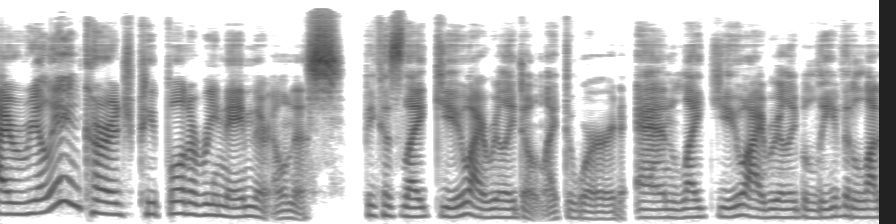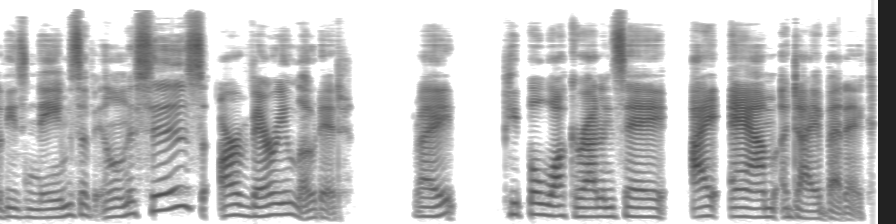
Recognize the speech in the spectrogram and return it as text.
I really encourage people to rename their illness because, like you, I really don't like the word. And like you, I really believe that a lot of these names of illnesses are very loaded, right? People walk around and say, I am a diabetic.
